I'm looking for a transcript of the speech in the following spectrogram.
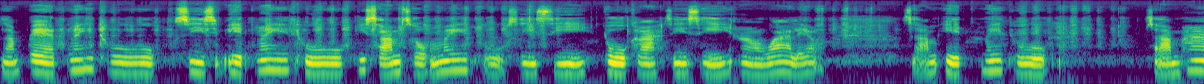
สามแปดไม่ถูกสี่สิบเอ็ดไม่ถูกที่สามสองไม่ถูกสี่สี่ถูกค่ะสี่สี่อ้าวว่าแล้ว สามเอ็ดไม่ถูกสามห้า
